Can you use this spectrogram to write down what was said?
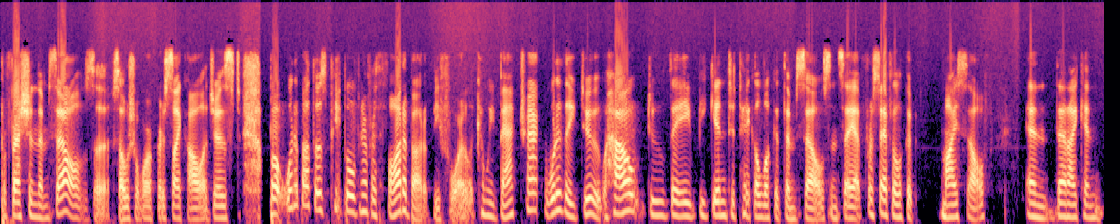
profession themselves, a social worker, psychologist. But what about those people who've never thought about it before? Like, can we backtrack? What do they do? How do they begin to take a look at themselves and say, first I have to look at myself, and then I can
